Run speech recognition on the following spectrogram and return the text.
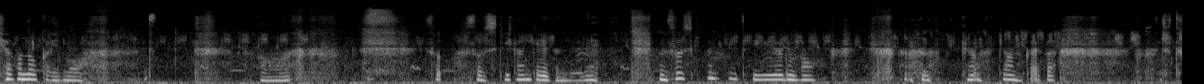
今日の会も あのそ組織関係なんだよね。組織関係というよりも あの今日の会はちょっと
